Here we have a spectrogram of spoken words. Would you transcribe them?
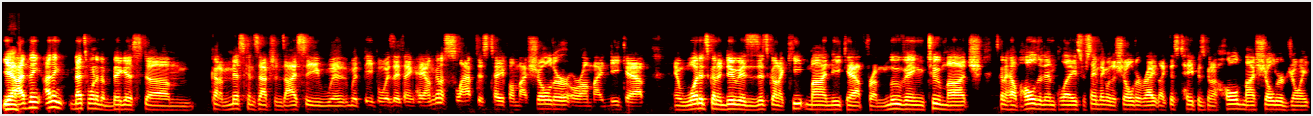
yeah, yeah, I think I think that's one of the biggest um, kind of misconceptions I see with with people is they think, hey, I'm going to slap this tape on my shoulder or on my kneecap, and what it's going to do is, is it's going to keep my kneecap from moving too much. It's going to help hold it in place. Or same thing with the shoulder, right? Like this tape is going to hold my shoulder joint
